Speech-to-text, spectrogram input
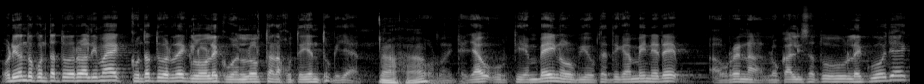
Hori ondo kontatu berro aldimaek, kontatu berdek lolekuan lortara jutean tokian. Orduan, ite jau, urtien behin, hor bi urtetik behin ere, aurrena lokalizatu leku horiek,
